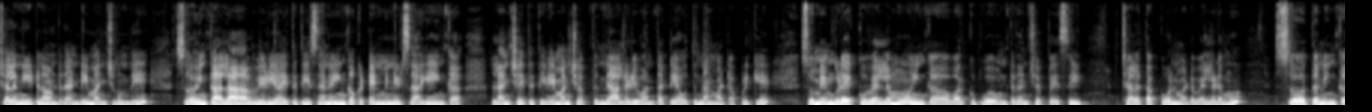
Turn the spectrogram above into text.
చాలా నీట్గా ఉంటుందండి మంచిగా ఉంది సో ఇంకా అలా వీడియో అయితే తీసాను. ఇంకొక టెన్ మినిట్స్ ఆగి ఇంకా లంచ్ అయితే తినేయమని చెప్తుంది. ఆల్రెడీ వన్ థర్టీ అవుతుంది అనమాట అప్పటికే. సో మేము కూడా ఎక్కువ వెళ్ళము. ఇంకా వర్క్ ఉంటుందని చెప్పేసి చాలా తక్కువ అనమాట వెళ్ళడము. సో తను ఇంకా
